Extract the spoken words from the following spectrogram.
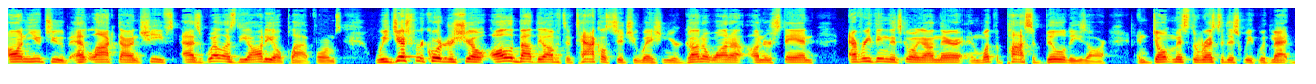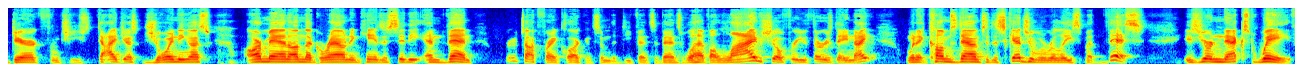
on YouTube at Locked On Chiefs as well as the audio platforms. We just recorded a show all about the offensive tackle situation. You're going to want to understand everything that's going on there and what the possibilities are. And don't miss the rest of this week with Matt Derrick from Chiefs Digest joining us, our man on the ground in Kansas City. And then we're going to talk Frank Clark and some of the defensive ends. We'll have a live show for you Thursday night when it comes down to the schedule release. But this is your next wave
